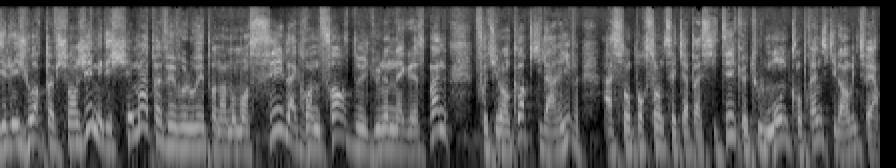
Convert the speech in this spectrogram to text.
les joueurs peuvent changer, mais les schémas peuvent évoluer pendant un moment. C'est la grande force de Julian Nagelsmann. Faut-il encore qu'il arrive à 100% de ses capacités, que tout le monde comprenne ce qu'il a envie de faire?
